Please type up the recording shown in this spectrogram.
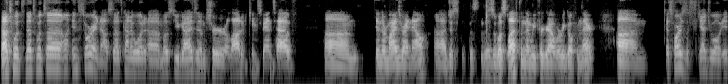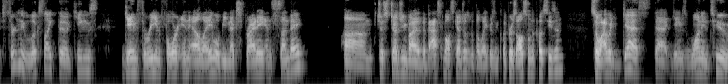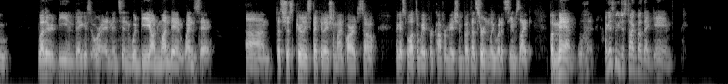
that's what's that's what's uh, in store right now. So that's kind of what uh, most of you guys, I'm sure a lot of Kings fans have um, in their minds right now. Uh, just this, this, is what's left, and then we figure out where we go from there. Um, as far as the schedule, it certainly looks like the Kings game three and four in LA will be next Friday and Sunday. Um, just judging by the basketball schedules with the Lakers and Clippers also in the postseason. So I would guess that games one and two, whether it be in Vegas or Edmonton, would be on Monday and Wednesday. Um, that's just purely speculation on my part. So I guess we'll have to wait for confirmation, but that's certainly what it seems like. But man, I guess we could just talk about that game.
